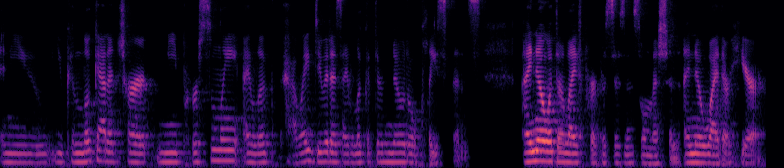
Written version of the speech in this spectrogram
and you you can look at a chart. Me personally i look how i do it is i look at their nodal placements. I know what their life purpose is and soul mission. I know why they're here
